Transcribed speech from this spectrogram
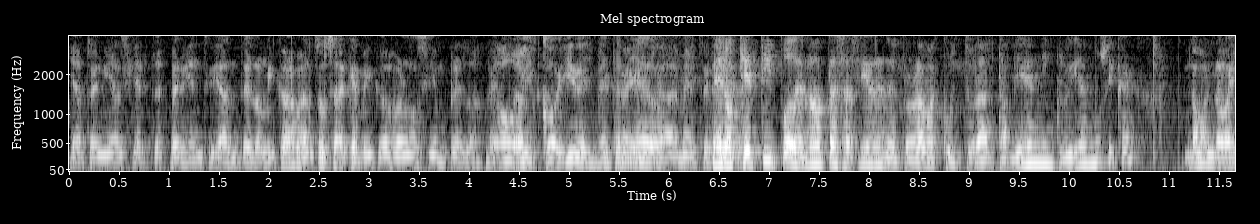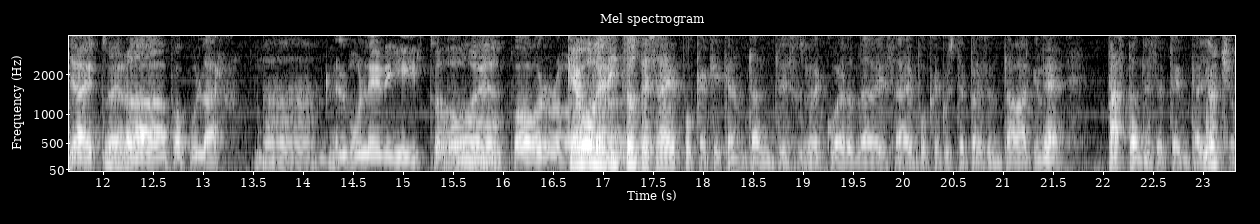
ya tenía cierta experiencia ante los micrófonos. Tú sabes que el micrófono siempre lo afecta. No, hoy cohibe y mete miedo. Pero ¿qué tipo de notas hacían en el programa cultural? ¿También incluían música? No, no, ya esto era popular. El bolerito, oh. el porro. ¿Qué boleritos de esa época? ¿Qué cantantes recuerda de esa época que usted presentaba? Pastas de 78.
